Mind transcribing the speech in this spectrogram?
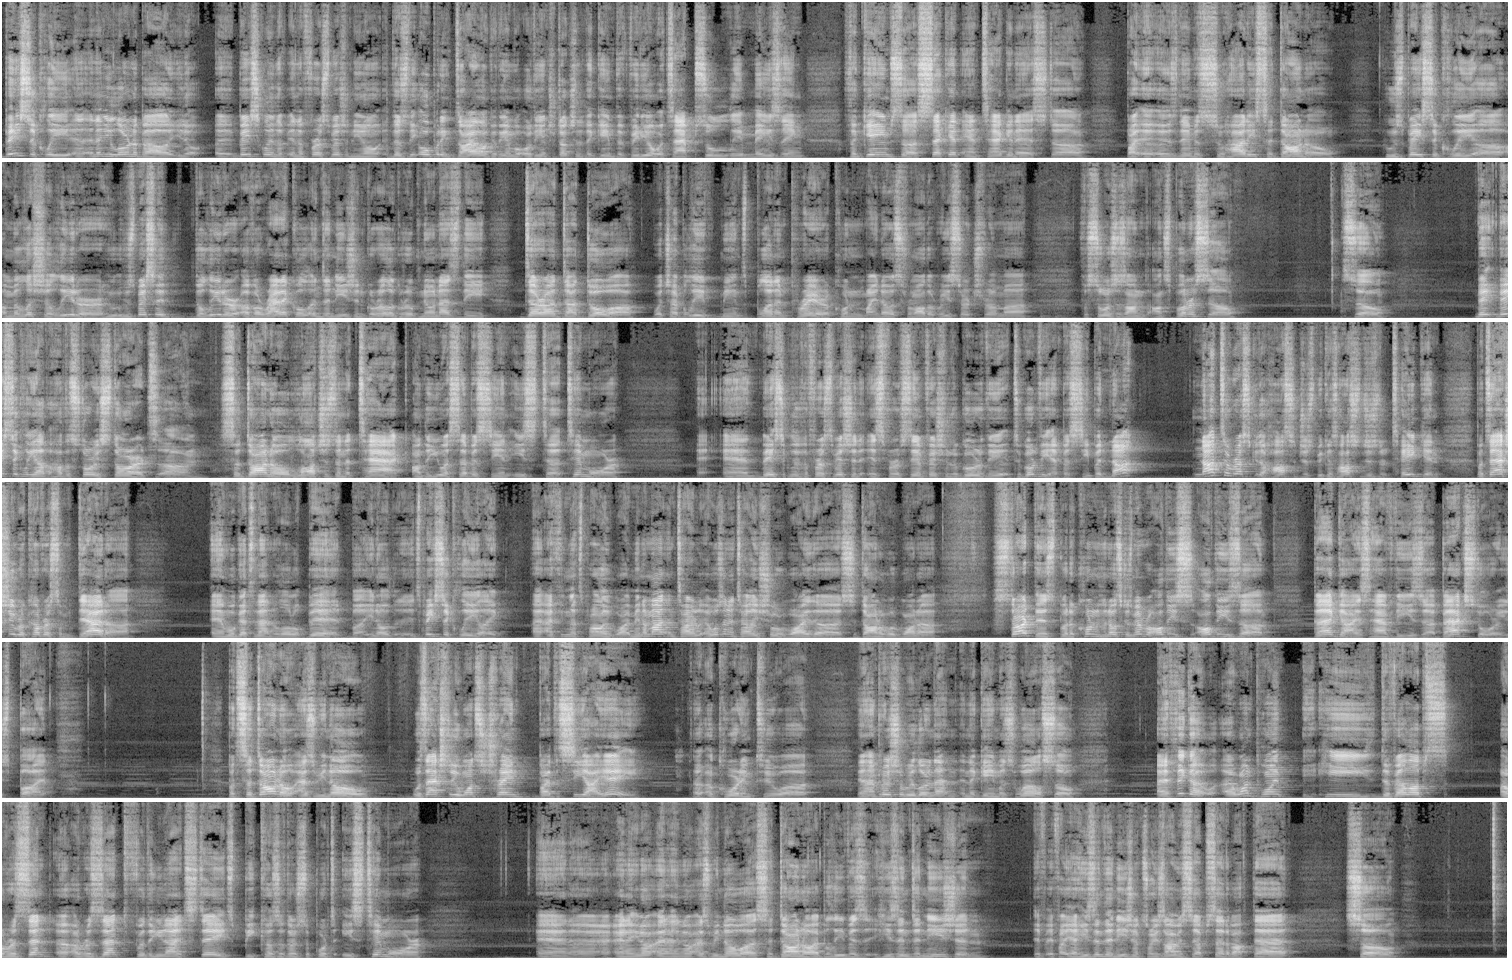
basically, and, and, then you learn about, you know, uh, basically in the, in the first mission, you know, there's the opening dialogue of the game or the introduction of the game, the video. It's absolutely amazing. The game's uh, second antagonist, uh, by uh, his name is Suhadi Sedano, who's basically uh, a militia leader, who, who's basically the leader of a radical Indonesian guerrilla group known as the Darah Dan Doa, which I believe means blood and prayer, according to my notes from all the research from uh, the sources on, on Splinter Cell. So, ba- basically, how, how the story starts um, Sedano launches an attack on the U.S. Embassy in East uh, Timor. And basically, the first mission is for Sam Fisher to go to the to go to the embassy, but not not to rescue the hostages because hostages are taken, but to actually recover some data and we'll get to that in a little bit. But you know, it's basically like I, I think that's probably why. I mean, I'm not entirely. I wasn't entirely sure why the Sedano would want to start this, but according to the notes, because remember all these all these uh, bad guys have these uh, backstories, but but Sedano, as we know, was actually once trained by the CIA, according to. Uh, and I'm pretty sure we learned that in, in the game as well. So I think at one point he develops a resent a resent for the United States because of their support to East Timor. And uh, and you know and you know as we know, uh, Sedano I believe is he's Indonesian. If if I, yeah he's Indonesian, so he's obviously upset about that. So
